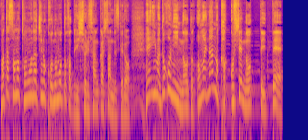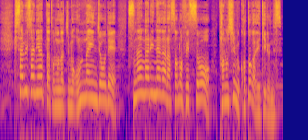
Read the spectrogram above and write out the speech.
またその友達の子供とかと一緒に参加したんですけど、え、今どこにいんのとか、お前何の格好してんのって言って、久々に会った友達もオンライン上で、繋がりながらそのフェスを楽しむことができるんです。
